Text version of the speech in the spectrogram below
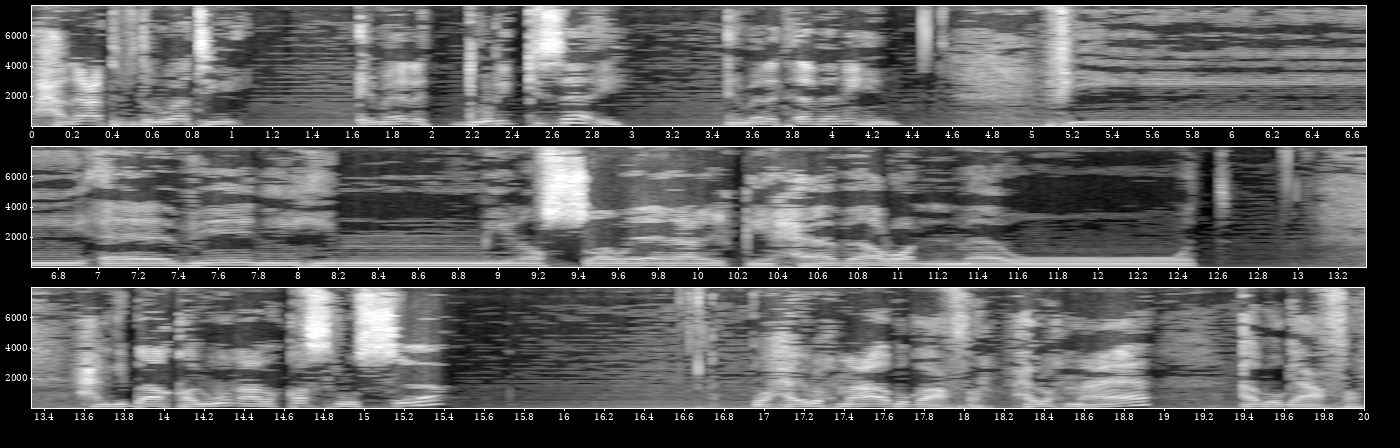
هنعطف دلوقتي إمالة دور الكسائي إمالة أذانهم. في آذانهم من الصواعق حذر الموت. هنجيب بقى قانون على القصر والصلة وهيروح معاه أبو جعفر هيروح معاه أبو جعفر.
